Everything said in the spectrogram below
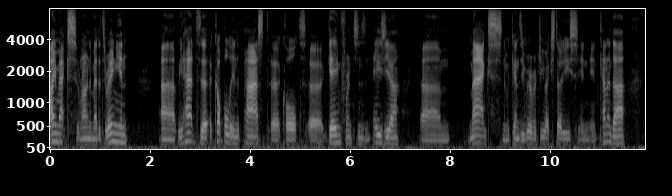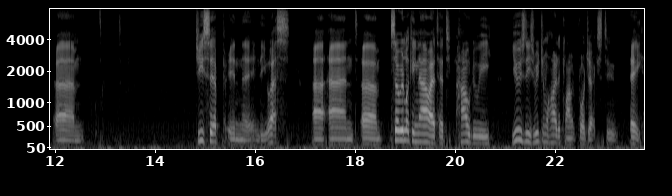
HYMEX around the Mediterranean. Uh, we had uh, a couple in the past uh, called uh, GAME, for instance, in Asia, um, MAGS, the Mackenzie River GEWEX studies in, in Canada, um, GCIP in, uh, in the US. And um, so we're looking now at, at how do we use these regional hydroclimate projects to A,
